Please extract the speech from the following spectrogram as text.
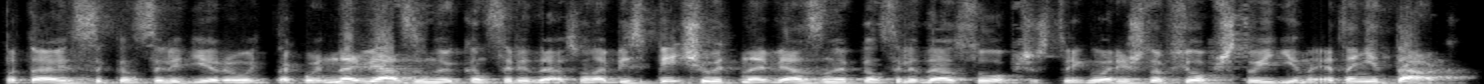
пытается консолидировать такую навязанную консолидацию. Он обеспечивает навязанную консолидацию общества и говорит, что все общество единое. Это не так.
